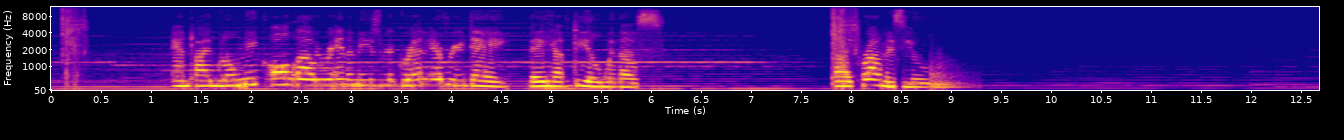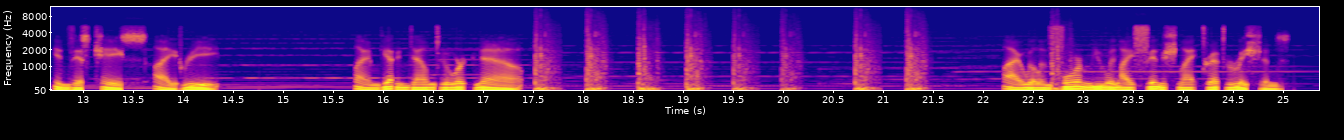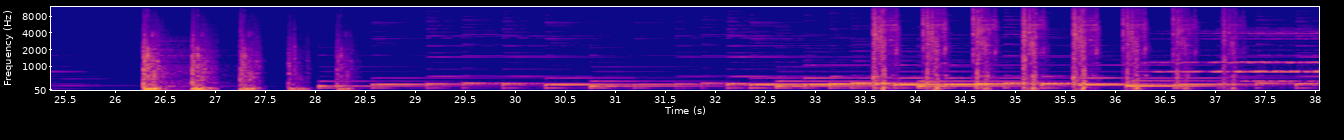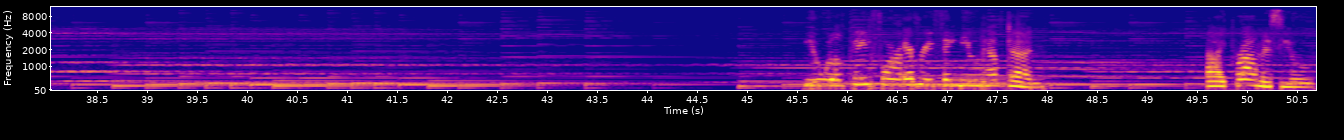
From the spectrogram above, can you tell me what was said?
And I will make all our enemies regret every day they have deal with us. I promise you. In this case, I agree. I'm getting down to work now. I will inform you when I finish my preparations. You will pay for everything you have done. I promise you.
